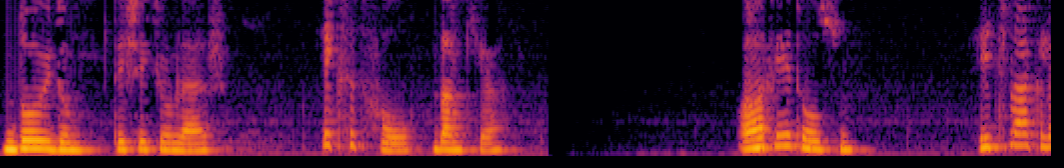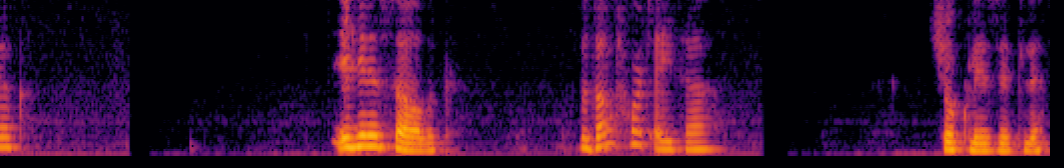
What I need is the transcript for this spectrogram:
Doydum. Teşekkürler. Ik zit vol, dank je. Afiyet olsun. Eet smakelijk. Eline sağlık. Bedankt voor het eten. Çok lezzetli.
